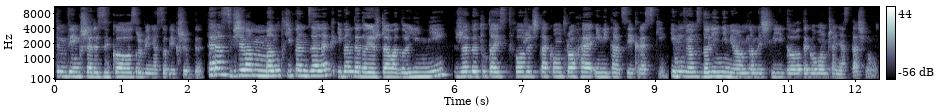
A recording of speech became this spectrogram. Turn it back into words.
tym większe ryzyko zrobienia sobie krzywdy. Teraz wzięłam malutki pędzelek i będę dojeżdżała do linii, żeby tutaj stworzyć taką trochę imitację kreski. I mówiąc do linii, miałam na myśli do tego łączenia z taśmą.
